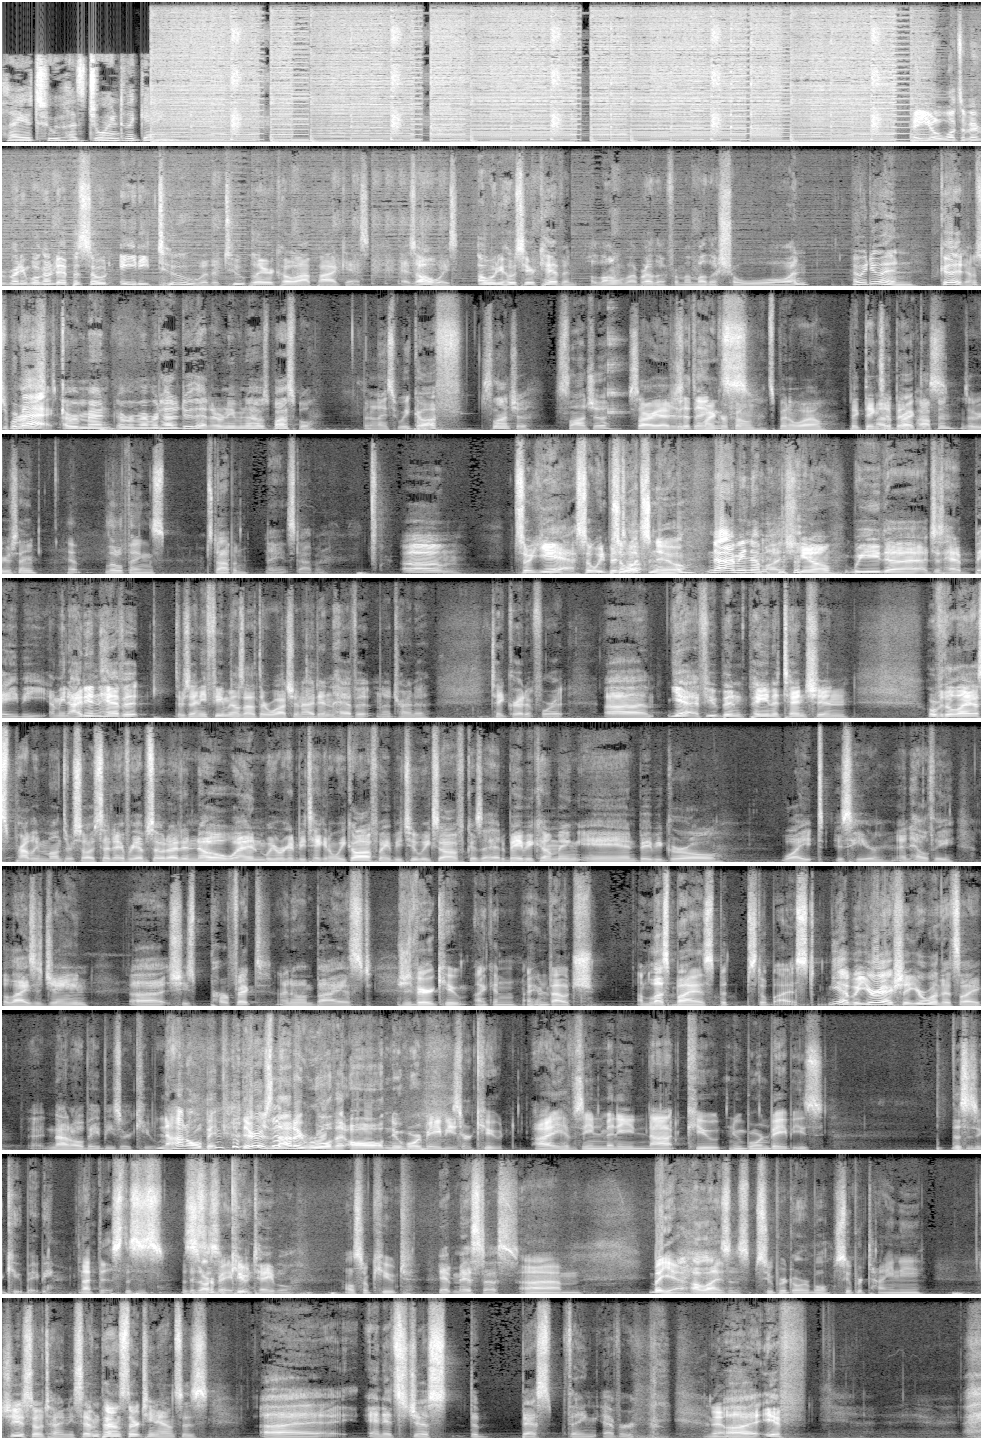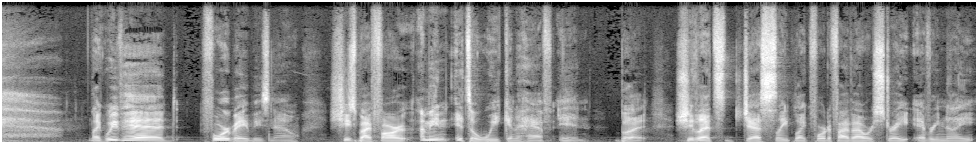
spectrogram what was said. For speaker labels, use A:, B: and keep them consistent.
A: Player 2 has joined the game.
B: Hey, yo, what's up, everybody? Welcome to episode 82 of the Two Player Co op podcast. As always, I'm one of your hosts here, Kevin, along with my brother from my mother, Sean.
C: How are we doing?
B: Good. I'm surprised.
C: We're back.
B: I, remem- I remembered how to do that. I don't even know how it's possible.
C: Been a nice week off.
B: Slancha.
C: Slancha.
B: Sorry, I just
C: Good
B: hit the
C: things.
B: microphone. It's been a while. Big things
C: Out
B: have been
C: practice.
B: popping. Is that what you're saying?
C: Yep. Little things stopping.
B: I ain't stopping. Um. So yeah. So we'd been.
C: So
B: talk-
C: what's new?
B: No, I mean not much. you know, we'd uh, I just had a baby. I mean, I didn't have it. If There's any females out there watching? I didn't have it. I'm not trying to take credit for it. Uh, yeah, if you've been paying attention over the last probably month or so, I've said every episode I didn't know when we were going to be taking a week off, maybe two weeks off because I had a baby coming, and baby girl White is here and healthy. Eliza Jane, uh, she's perfect. I know I'm biased.
C: She's very cute. I can I can vouch. I'm less biased, but still biased.
B: Yeah, but you're actually you're one that's like not all babies are cute.
C: Not all ba- There is not a rule that all newborn babies are cute. I have seen many not cute newborn babies. This is a cute baby. Not this. This is this,
B: This
C: is our
B: is
C: baby.
B: a cute table.
C: Also cute.
B: It missed us.
C: Um, but yeah, Eliza's super adorable, super tiny.
B: She is so tiny, seven pounds thirteen ounces, uh, and it's just the best thing ever.
C: Yeah.
B: Uh, if like we've had four babies now, she's by far. I mean, it's a week and a half in, but she lets Jess sleep like four to five hours straight every night.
